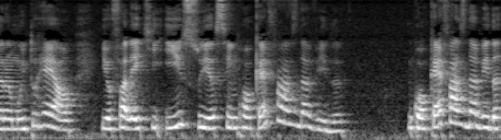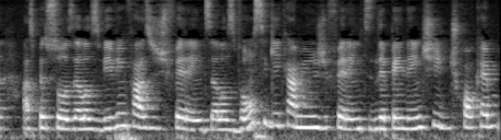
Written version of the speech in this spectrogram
era muito real. E eu falei que isso ia ser em qualquer fase da vida. Em qualquer fase da vida, as pessoas elas vivem fases diferentes, elas vão seguir caminhos diferentes, independente de qualquer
